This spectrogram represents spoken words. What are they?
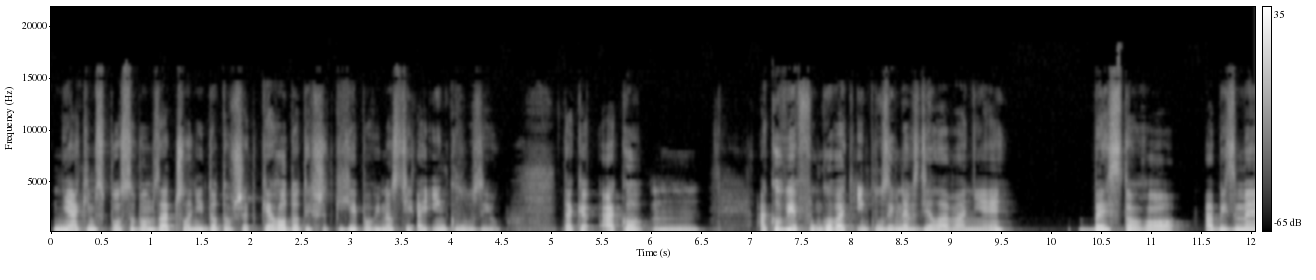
nejakým spôsobom začleniť do toho všetkého, do tých všetkých jej povinností aj inklúziu. Tak ako, mm, ako vie fungovať inkluzívne vzdelávanie bez toho, aby sme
